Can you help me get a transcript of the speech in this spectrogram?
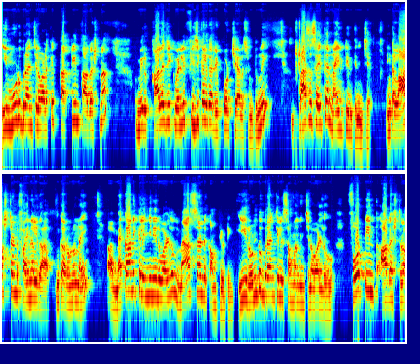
ఈ మూడు బ్రాంచ్ల వాళ్ళకి థర్టీన్త్ ఆగస్టున మీరు కాలేజీకి వెళ్ళి ఫిజికల్గా రిపోర్ట్ చేయాల్సి ఉంటుంది. క్లాసెస్ అయితే నైన్టీన్త్ నుంచే. ఇంకా లాస్ట్ అండ్ ఫైనల్గా ఇంకా రెండు ఉన్నాయి మెకానికల్ ఇంజనీర్ వాళ్ళు మ్యాథ్స్ అండ్ కంప్యూటింగ్. ఈ రెండు బ్రాంచీలకు సంబంధించిన వాళ్ళు ఫోర్టీన్త్ ఆగస్టున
